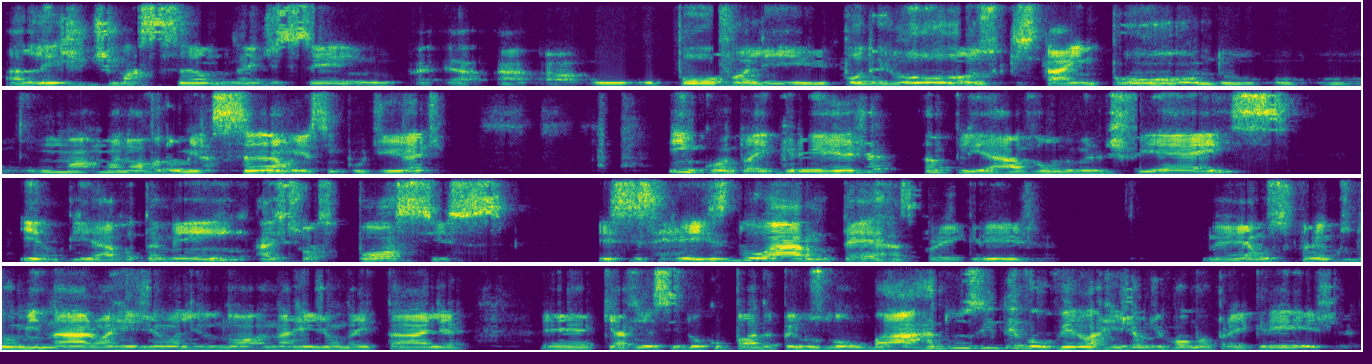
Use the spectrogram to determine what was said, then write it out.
a legitimação né, de serem a, a, o, o, povo ali poderoso que está impondo o, o, uma, uma nova dominação e assim por diante, enquanto a igreja ampliava o número de fiéis e ampliava também as suas posses. Esses reis doaram terras para a igreja. Né? Os francos dominaram a região ali na região da Itália é, que havia sido ocupada pelos lombardos e devolveram a região de Roma para a igreja.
